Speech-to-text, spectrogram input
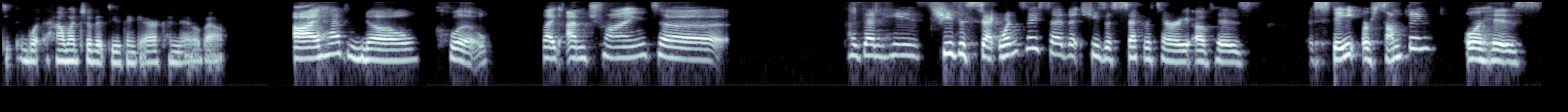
d- what, how much of it do you think Erika knew about? I have no clue. Like I'm trying to because then he's she's a sec once they said that she's a secretary of his estate or something, or his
